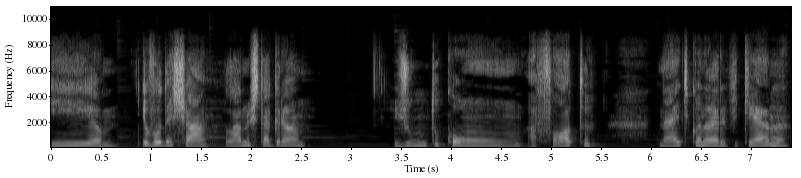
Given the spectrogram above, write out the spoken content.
E hum, eu vou deixar lá no Instagram, junto com a foto, né, de quando eu era pequena,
